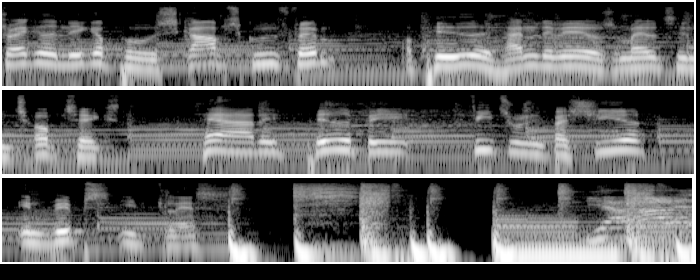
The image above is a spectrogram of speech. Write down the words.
Tracket ligger på Skarp Skud 5, og Pede, han leverer jo som altid en toptekst. Her er det PDB featuring Bashir, en vips i et glas. Jeg har det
